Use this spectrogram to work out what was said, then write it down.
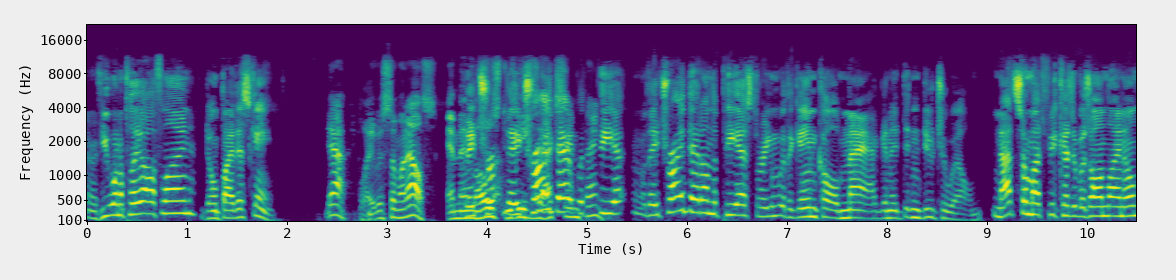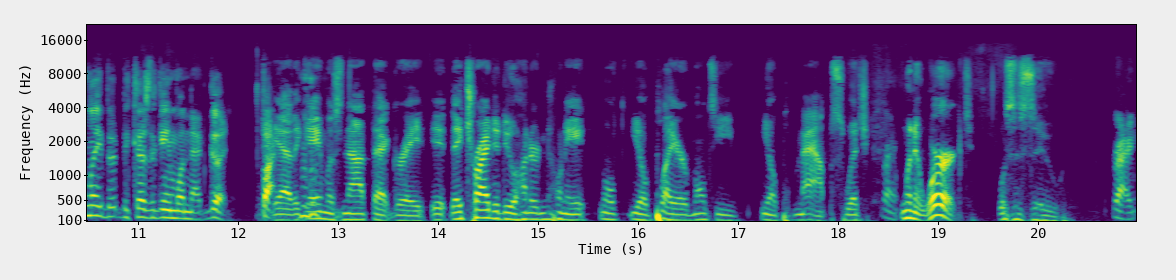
or if you want to play offline, don't buy this game." Yeah, play with someone else. They, MMOs tr- do they the tried that with thing. Well, they tried that on the PS3 with a game called Mag, and it didn't do too well. Not so much because it was online only, but because the game wasn't that good. But yeah, the game was not that great. It, they tried to do 128 multi, you know player multi you know maps, which Right. when it worked was a zoo right.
